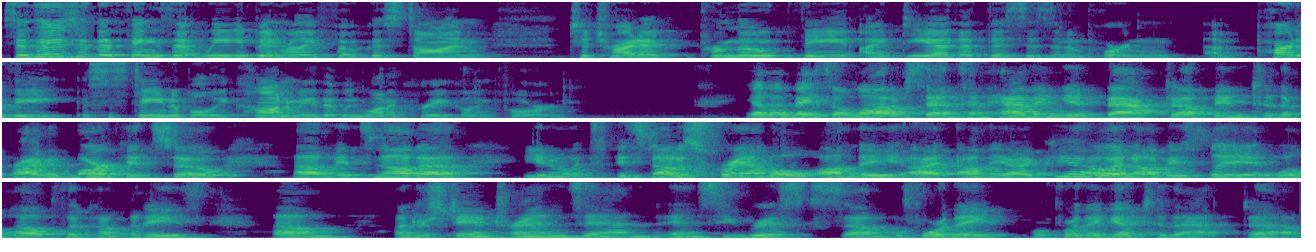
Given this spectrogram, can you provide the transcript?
So those are the things that we've been really focused on to try to promote the idea that this is an important uh, part of the sustainable economy that we want to create going forward. Yeah, that makes a lot of sense. And having it backed up into the private market, so um, it's not a you know it's it's not a scramble on the on the IPO, and obviously it will help the companies um, understand trends and and see risks um, before they before they get to that uh,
